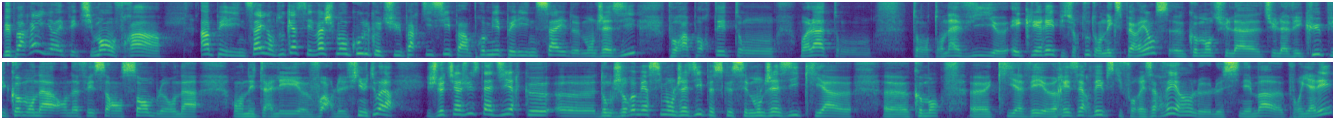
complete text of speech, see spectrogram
Mais pareil, hein, effectivement, on fera un, un Pelly Inside. En tout cas, c'est vachement cool que tu participes à un premier Pelly Inside, mon Jazzy, pour apporter ton, voilà, ton, ton, ton avis euh, éclairé, puis surtout ton expérience, comment tu l'as, tu l'as vécu. Puis comme on a, on a fait ça ensemble, on a, on est allé voir le film et tout. Alors, je tiens juste à dire que, donc, je remercie mon Jazzy parce que c'est mon Jazzy qui a, euh, euh, comment, euh, qui avait réservé, parce qu'il faut réserver hein, le, le cinéma pour y aller.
